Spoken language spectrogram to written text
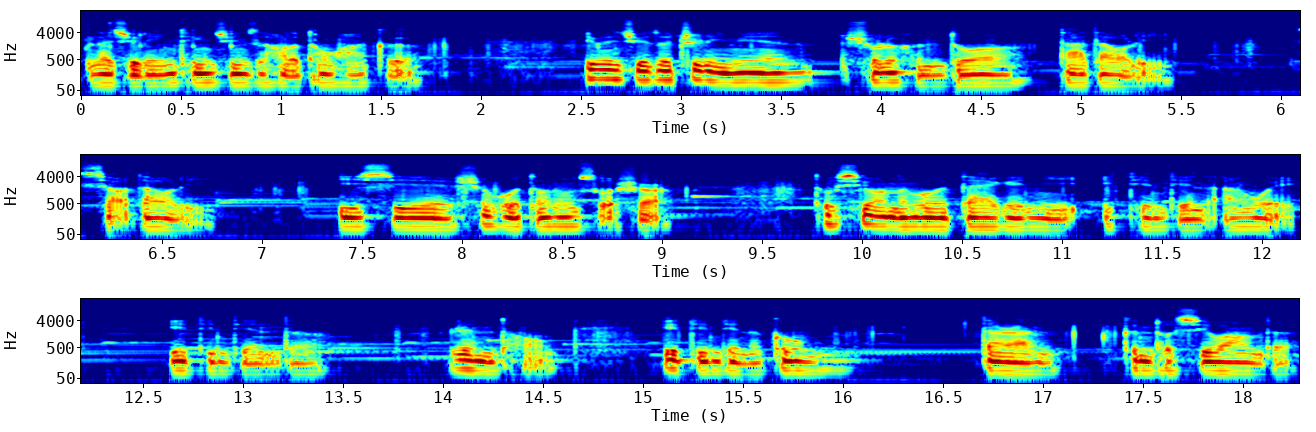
来去聆听君子号的童话歌，因为觉得这里面说了很多大道理、小道理，一些生活当中琐事儿，都希望能够带给你一点点的安慰，一点点的认同，一点点的共鸣。当然，更多希望的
